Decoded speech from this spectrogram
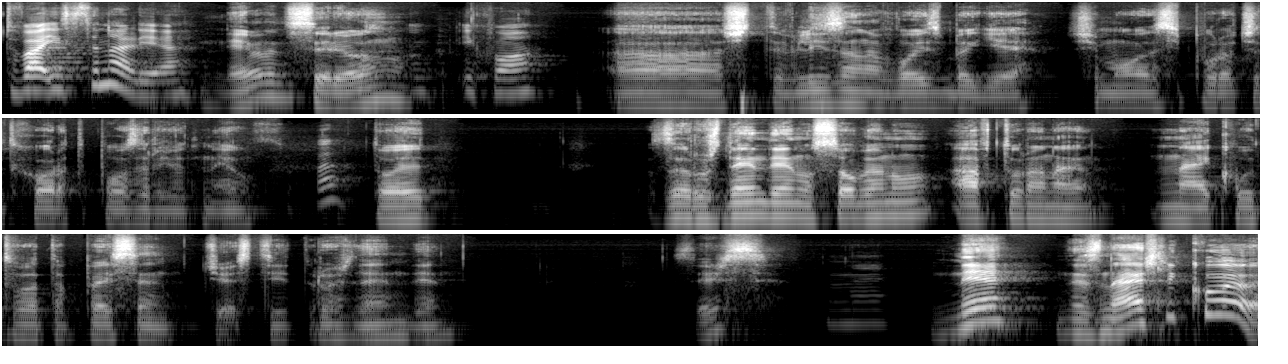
Това истина ли е? Не, бе, сериозно. И какво? А, ще влиза на VoiceBG. Ще могат да си поръчат хората поздрави от него. Супер. Той е за рожден ден особено автора на най-култовата песен Честит рожден ден. Сеш се? Не. Не, не знаеш ли кой е? бе?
